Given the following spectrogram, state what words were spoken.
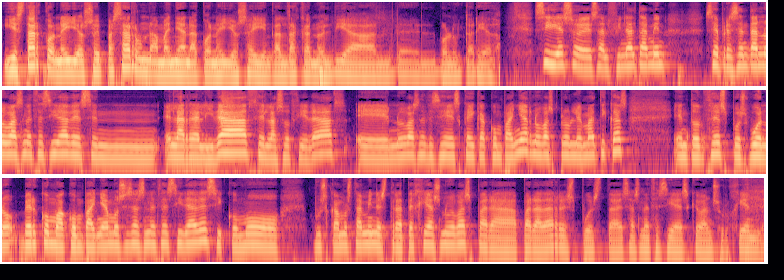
y estar con ellos, y pasar una mañana con ellos ahí en Galdácano el día del voluntariado. Sí, eso es. Al final también se presentan nuevas necesidades en, en la realidad, en la sociedad, eh, nuevas necesidades que hay que acompañar, nuevas problemáticas. Entonces, pues bueno, ver cómo acompañamos esas necesidades y cómo buscamos también estrategias nuevas para, para dar respuesta a esas necesidades que van surgiendo.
